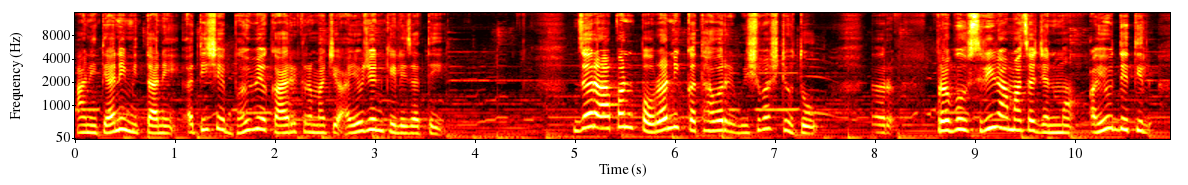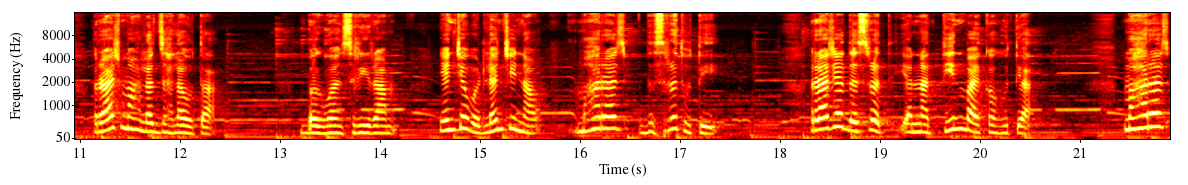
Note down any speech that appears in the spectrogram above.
आणि त्यानिमित्ताने अतिशय भव्य कार्यक्रमाचे आयोजन केले जाते. जर आपण पौराणिक कथावर विश्वास ठेवतो तर प्रभू श्रीरामाचा जन्म अयोध्येतील राजमहालात झाला होता. भगवान श्रीराम यांच्या वडिलांचे नाव महाराज दशरथ होते. राजा दशरथ यांना तीन बायका होत्या. महाराज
